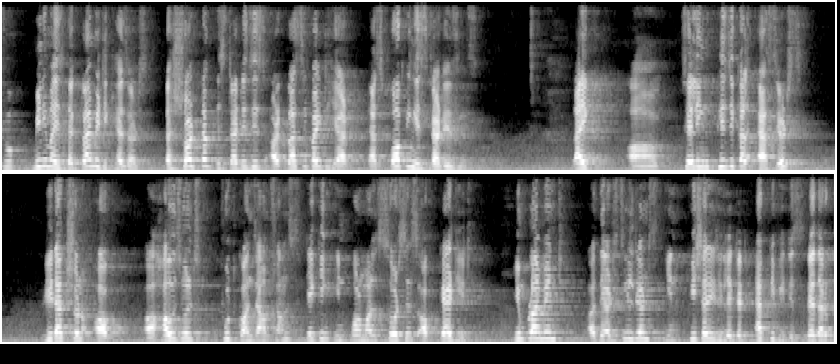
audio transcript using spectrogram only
to minimize the climatic hazards. The short-term strategies are classified here as coping strategies like uh, selling physical assets, reduction of uh, household food consumptions, taking informal sources of credit, employment uh, their children in fishery related activities rather,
